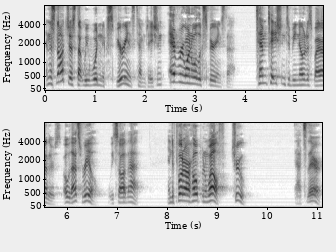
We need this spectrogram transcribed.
And it's not just that we wouldn't experience temptation, everyone will experience that. Temptation to be noticed by others. Oh, that's real. We saw that. And to put our hope in wealth. True. That's there.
